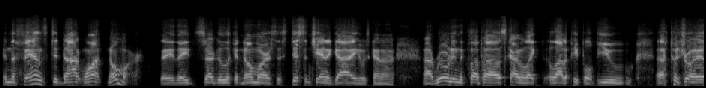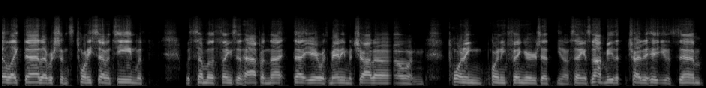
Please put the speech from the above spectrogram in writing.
and the fans did not want Nomar. They they started to look at Nomar as this disenchanted guy who was kind of uh, ruining the clubhouse, kind of like a lot of people view uh, Pedroia like that ever since 2017 with with some of the things that happened that, that year with Manny Machado and pointing pointing fingers at you know saying it's not me that tried to hit you, it's them,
